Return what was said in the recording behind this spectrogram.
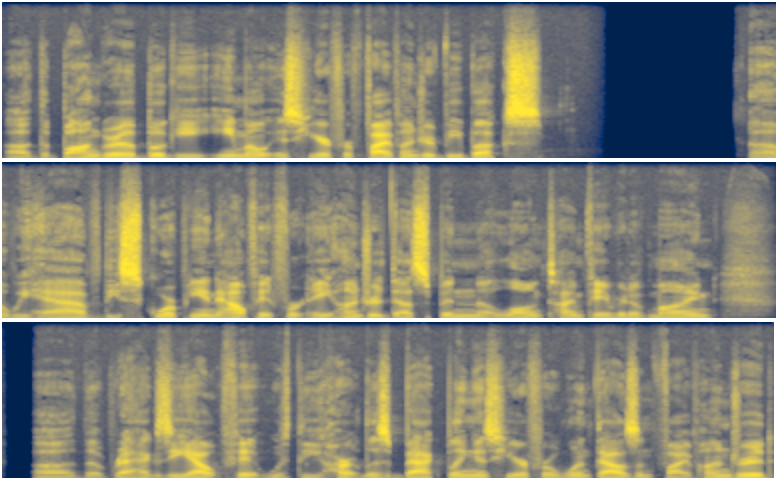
Uh, the Bhangra Boogie emo is here for 500 V bucks. Uh, we have the Scorpion outfit for 800. That's been a long time favorite of mine. Uh, the Ragsy outfit with the Heartless back bling is here for 1,500.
